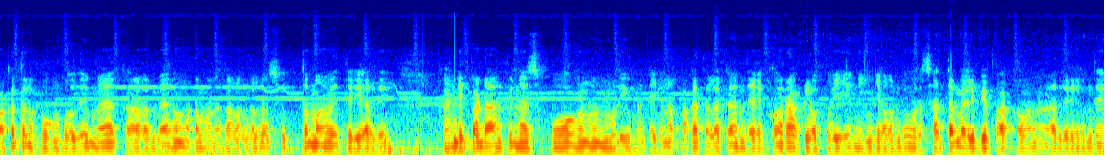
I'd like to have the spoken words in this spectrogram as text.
பக்கத்தில் போகும்போது மேக மேகமூட்டமான காலங்களில் சுத்தமாகவே தெரியாது. கண்டிப்பாக டால்ஃபின் ஹவுஸ் போகணும்னு முடிவு பண்ணிட்டீங்கன்னா பக்கத்தில் இருக்க அந்த எக்கோராக்கில் போய் நீங்கள் வந்து ஒரு சத்தம் எழுப்பி பார்க்கலாம். அது வந்து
